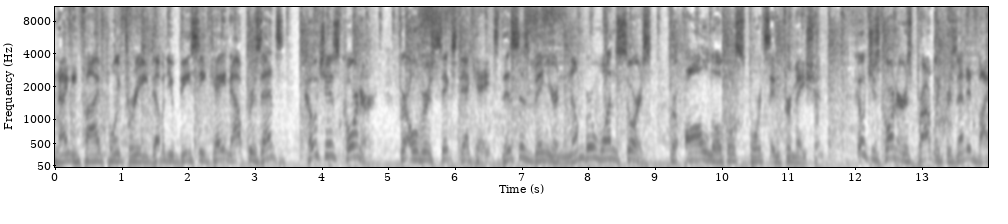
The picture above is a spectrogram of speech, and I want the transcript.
95.3 WBCK now presents Coach's Corner. For over six decades, this has been your number one source for all local sports information. Coach's Corner is proudly presented by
